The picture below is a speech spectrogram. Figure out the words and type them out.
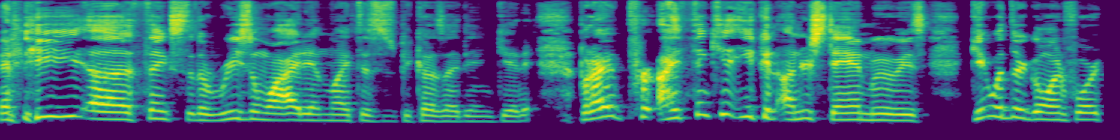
and he uh, thinks that the reason why i didn't like this is because i didn't get it. But i i think that you can understand movies get what they're going for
